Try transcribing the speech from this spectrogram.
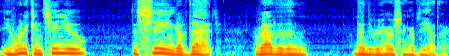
you want to continue the seeing of that rather than than the rehearsing of the other.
